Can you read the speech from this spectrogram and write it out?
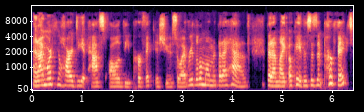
And I'm working hard to get past all of the perfect issues. So every little moment that I have that I'm like, okay, this isn't perfect.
